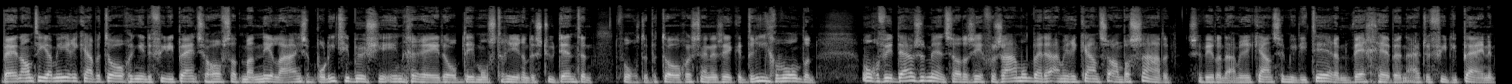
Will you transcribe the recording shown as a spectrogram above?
Bij een anti-Amerika-betoging in de Filipijnse hoofdstad Manila is een politiebusje ingereden op demonstrerende studenten. Volgens de betogers zijn er zeker drie gewonden. Ongeveer duizend mensen hadden zich verzameld bij de Amerikaanse ambassade. Ze willen de Amerikaanse militairen weg hebben uit de Filipijnen.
